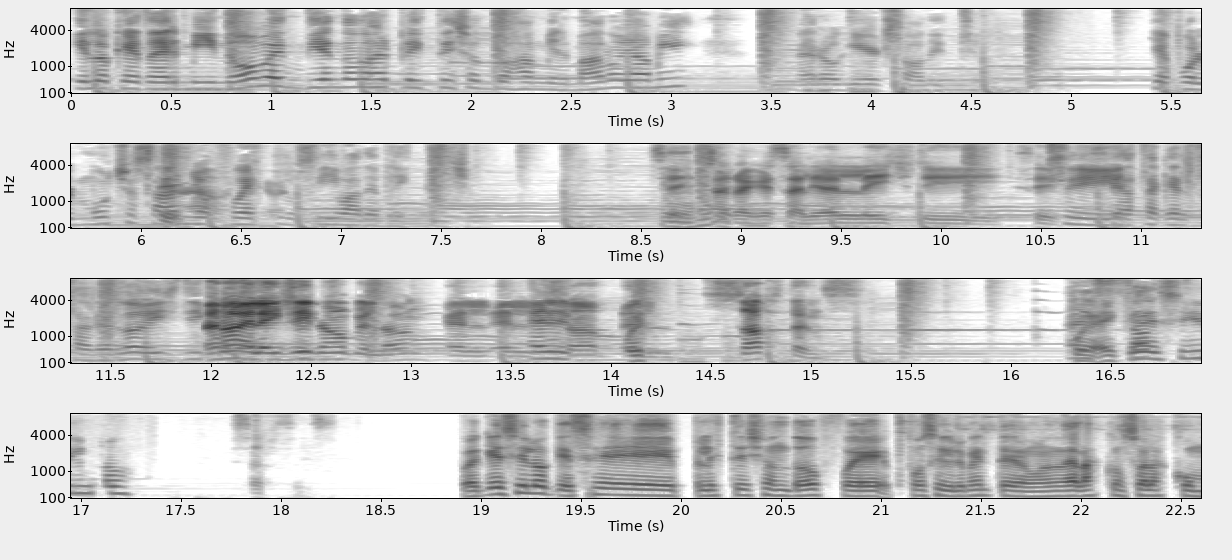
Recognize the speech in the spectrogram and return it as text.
y lo que terminó vendiéndonos el PlayStation 2 a mi hermano y a mí, Metal Gear Solid 2, que por muchos años fue exclusiva de PlayStation. Sí, hasta que salió el HD. Sí, Sí, hasta que salió los HD. Ah, no, el. HD no, perdón. El, el, El- sub- pues- el Substance. Pues El hay que decirlo. Substance. Pues hay que decirlo que ese PlayStation 2 fue posiblemente una de las consolas con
